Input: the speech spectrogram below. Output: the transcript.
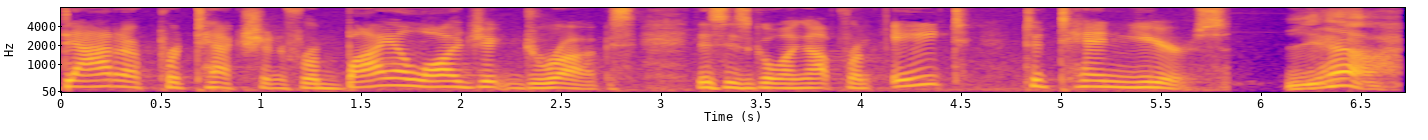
data protection for biologic drugs. This is going up from 8 to 10 years. Yeah,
